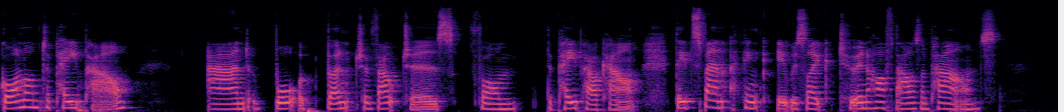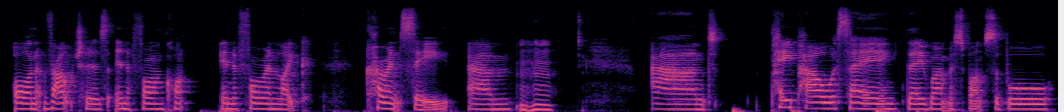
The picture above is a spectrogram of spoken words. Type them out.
gone onto PayPal and bought a bunch of vouchers from the PayPal account. They'd spent, I think it was like two and a half thousand pounds on vouchers in a foreign con- in a foreign like currency. Um, Mm-hmm. and PayPal was saying they weren't responsible.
